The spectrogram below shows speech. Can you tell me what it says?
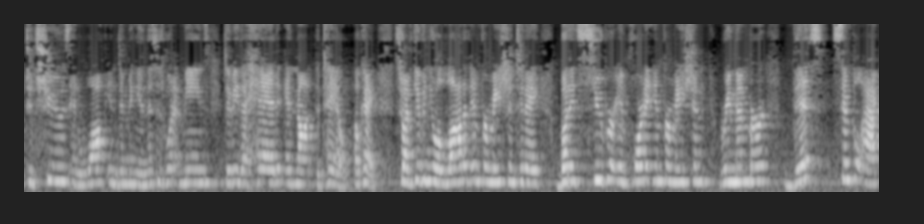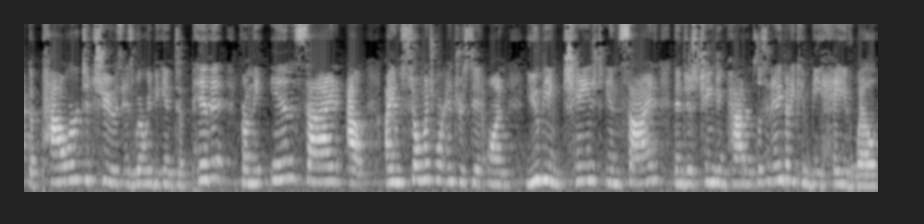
to choose and walk in dominion. This is what it means to be the head and not the tail. Okay, so I've given you a lot of information today, but it's super important information. Remember, this simple act, the power to choose, is where we begin to pivot from the inside out. I am so much more interested on you being changed inside than just changing patterns. Listen, anybody can behave well,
